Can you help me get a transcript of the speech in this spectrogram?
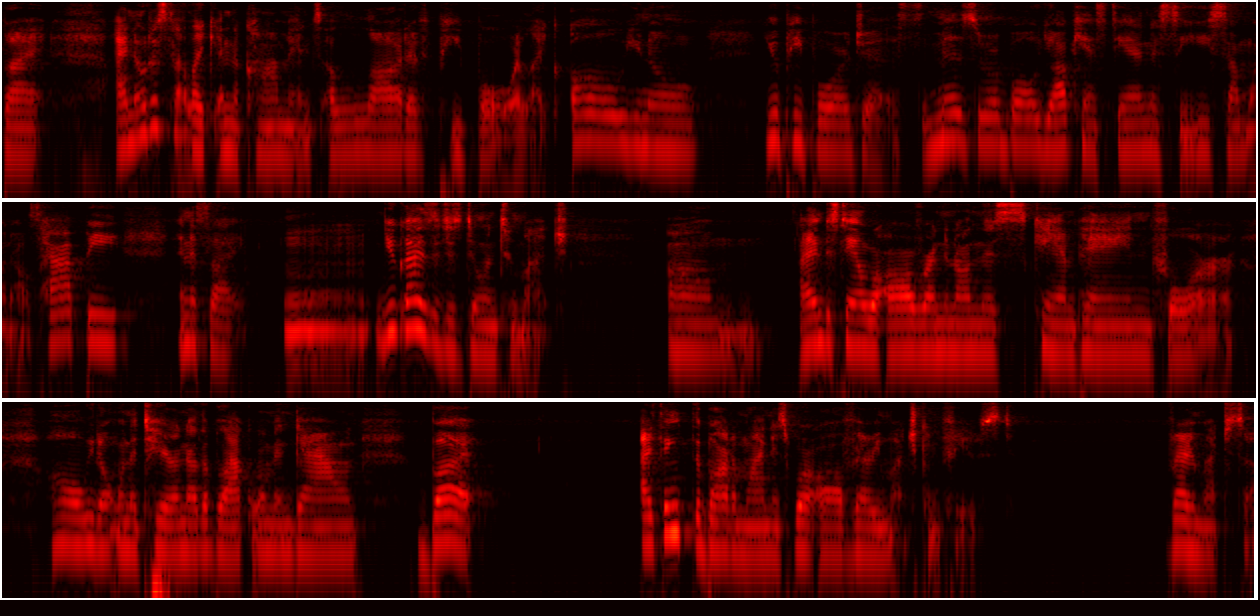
but I noticed that like in the comments, a lot of people were like, "Oh, you know, you people are just miserable. Y'all can't stand to see someone else happy," and it's like, mm, you guys are just doing too much. Um, I understand we're all running on this campaign for, oh, we don't want to tear another black woman down, but I think the bottom line is we're all very much confused. Very much so.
